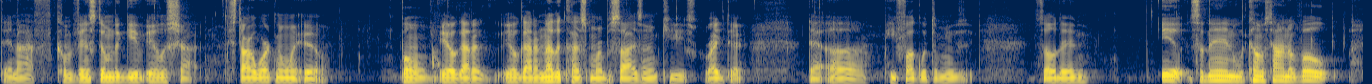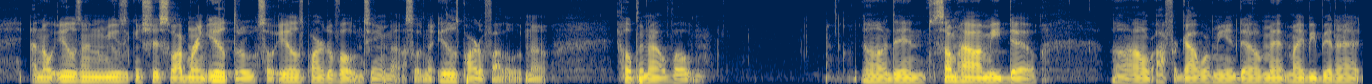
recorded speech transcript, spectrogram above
Then I convinced him to give Ill a shot. Start working with Ill. Boom. Ill got a Ill got another customer besides them kids right there. That uh he fuck with the music. So then Ill so then when it comes time to vote, I know Ill's in the music and shit, so I bring Ill through. So Ill's part of the voting team now. So now Ill's part of follow up now. Helping out voting. Uh, then somehow I meet Dell. Uh, I, I, forgot where me and Dell met. Maybe been at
